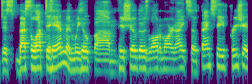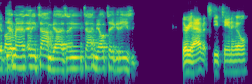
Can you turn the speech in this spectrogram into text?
just best of luck to him. And we hope um, his show goes well tomorrow night. So thanks, Steve. Appreciate it, bud. Yeah, man. Anytime, guys. Anytime. Y'all take it easy. there you have it, Steve Taneyhill.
